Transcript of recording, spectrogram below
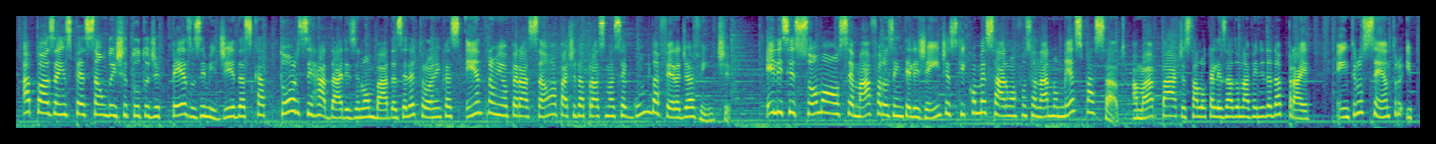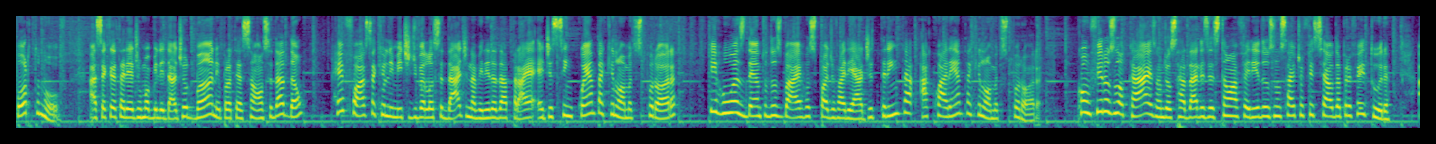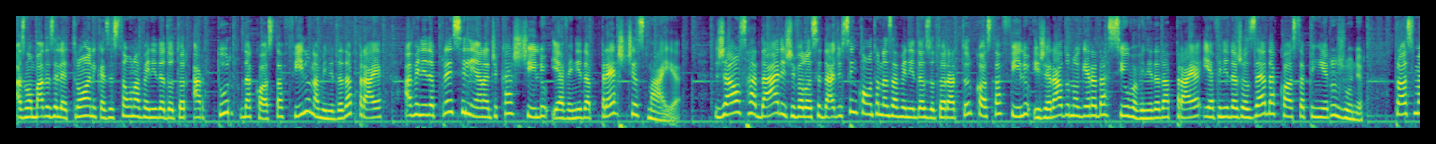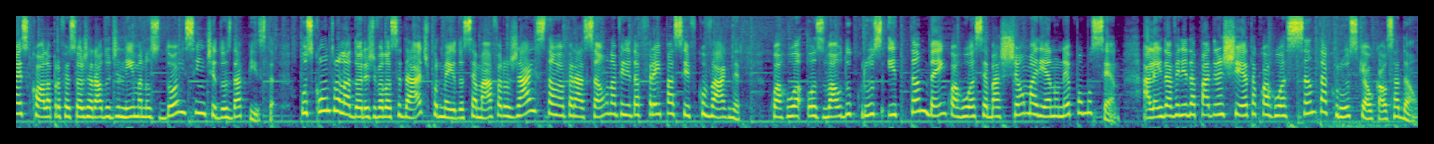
Após a inspeção do Instituto de Pesos e Medidas, 14 radares e lombadas eletrônicas entram em operação a partir da próxima segunda-feira, dia 20. Eles se somam aos semáforos inteligentes que começaram a funcionar no mês passado. A maior parte está localizado na Avenida da Praia, entre o centro e Porto Novo. A Secretaria de Mobilidade Urbana e Proteção ao Cidadão reforça que o limite de velocidade na Avenida da Praia é de 50 km por hora e ruas dentro dos bairros pode variar de 30 a 40 km por hora. Confira os locais onde os radares estão aferidos no site oficial da Prefeitura. As lombadas eletrônicas estão na Avenida Dr. Arthur da Costa Filho, na Avenida da Praia, Avenida Preciliana de Castilho e Avenida Prestes Maia. Já os radares de velocidade se encontram nas avenidas Dr. Arthur Costa Filho e Geraldo Nogueira da Silva, Avenida da Praia e Avenida José da Costa Pinheiro Júnior próxima à escola Professor Geraldo de Lima, nos dois sentidos da pista. Os controladores de velocidade, por meio do semáforo, já estão em operação na Avenida Frei Pacífico Wagner, com a rua Oswaldo Cruz e também com a rua Sebastião Mariano Nepomuceno, além da Avenida Padre Anchieta com a rua Santa Cruz, que é o calçadão.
